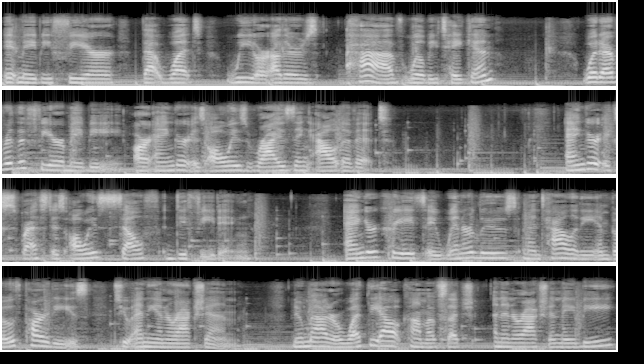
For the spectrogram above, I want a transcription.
It may be fear that what we or others have will be taken. Whatever the fear may be, our anger is always rising out of it. Anger expressed is always self defeating. Anger creates a win or lose mentality in both parties to any interaction. No matter what the outcome of such an interaction may be,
